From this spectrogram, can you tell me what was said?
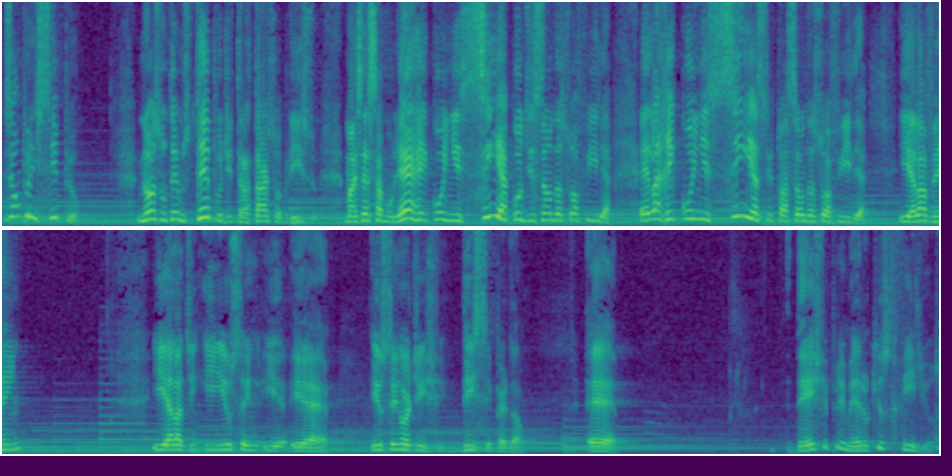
Isso é um princípio. Nós não temos tempo de tratar sobre isso, mas essa mulher reconhecia a condição da sua filha, ela reconhecia a situação da sua filha, e ela vem, e ela e o Senhor. E, e, é, e o Senhor disse, disse perdão, é, deixe primeiro que os filhos,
